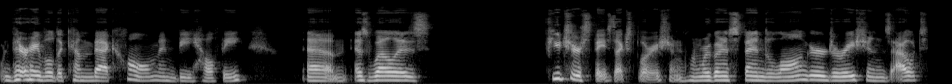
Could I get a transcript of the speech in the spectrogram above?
they're able to come back home and be healthy, um, as well as future space exploration when we're going to spend longer durations out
